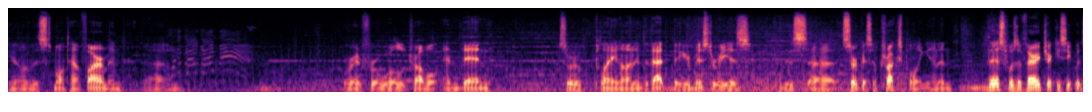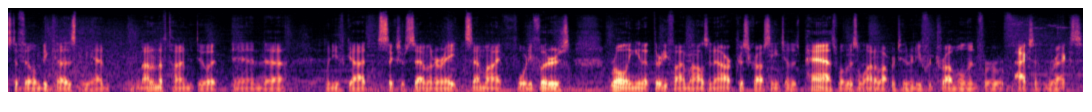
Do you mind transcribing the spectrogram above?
you know, this small town fireman. Um, we're in for a world of trouble. And then, sort of playing on into that bigger mystery, is this uh, circus of trucks pulling in. And this was a very tricky sequence to film because we had not enough time to do it. And uh, when you've got six or seven or eight semi 40 footers rolling in at 35 miles an hour, crisscrossing each other's paths, well, there's a lot of opportunity for trouble and for accident and wrecks.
